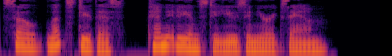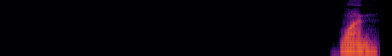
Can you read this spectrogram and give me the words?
So, let's do this 10 idioms to use in your exam. 1.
